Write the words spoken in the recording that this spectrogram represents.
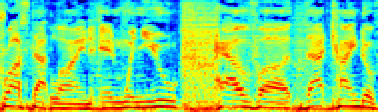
cross that line. And when you have uh, that kind of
